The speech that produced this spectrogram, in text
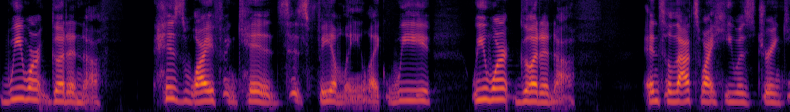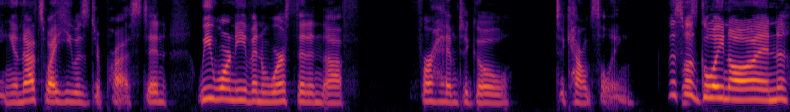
we weren't good enough. His wife and kids, his family, like we, we weren't good enough. And so that's why he was drinking and that's why he was depressed. And we weren't even worth it enough for him to go to counseling. This was going on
